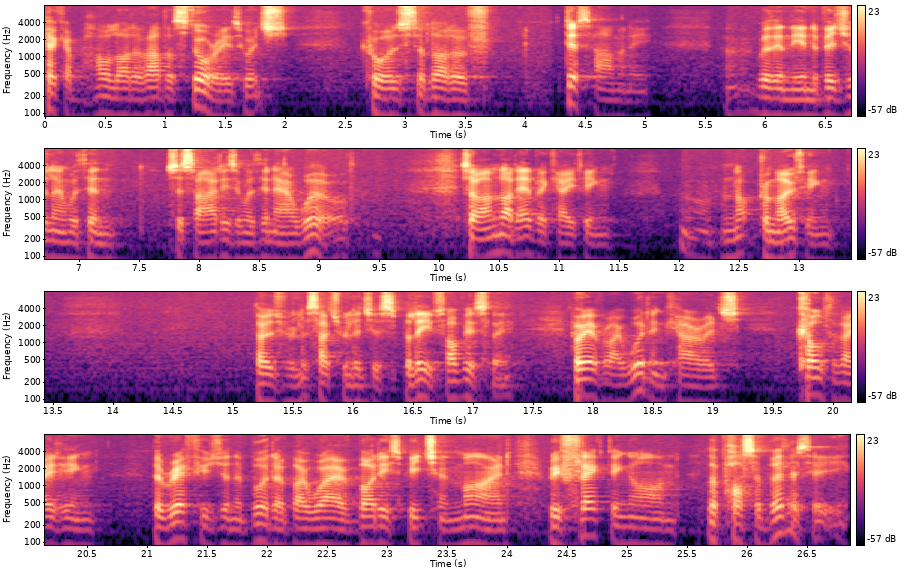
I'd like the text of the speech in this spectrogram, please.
pick up a whole lot of other stories which caused a lot of disharmony uh, within the individual and within societies and within our world. So I'm not advocating, I'm uh, not promoting those such religious beliefs, obviously. However, I would encourage cultivating the refuge in the Buddha by way of body, speech, and mind, reflecting on the possibility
